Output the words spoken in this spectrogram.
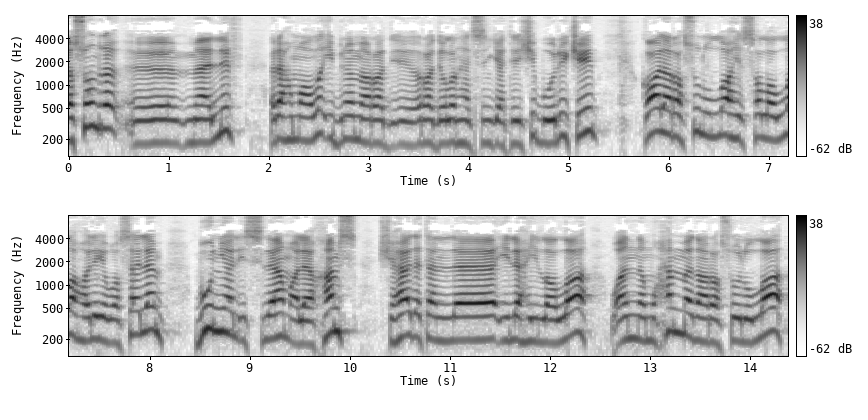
Və sonra e, müəllif Rəhmalı İbn Ömər radiyallahu hədisini gətirir ki, buyurur ki, Qalə Rasulullah sallallahu aleyhi və səlləm, Bunyəl İslam alə xəms, şəhədətən la iləhə illallah və ənə Muhammedən Rasulullah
